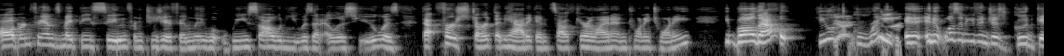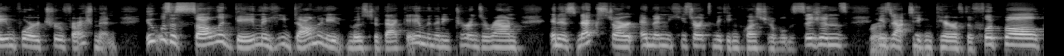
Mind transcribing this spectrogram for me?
Auburn fans might be seeing from TJ Finley what we saw when he was at LSU was that first start that he had against South Carolina in 2020. He balled out. He looked Yeah, great. And, and it wasn't even just good game for a true freshman. It was a solid game and he dominated most of that game. And then he turns around in his next start and then he starts making questionable decisions. Right. He's not taking care of the football.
